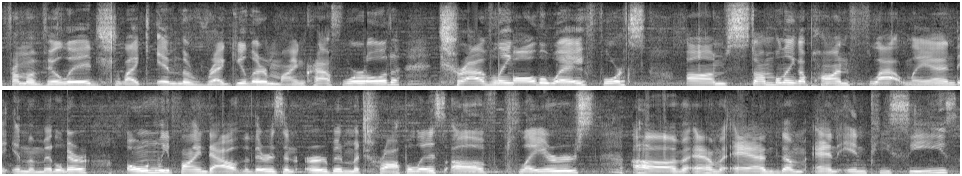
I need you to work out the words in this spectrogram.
from a village like in the regular Minecraft world traveling all the way forth um stumbling upon flat land in the middle there only find out that there is an urban metropolis of players um, and and, um, and NPCs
